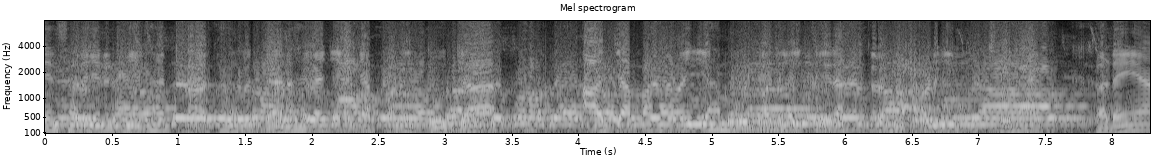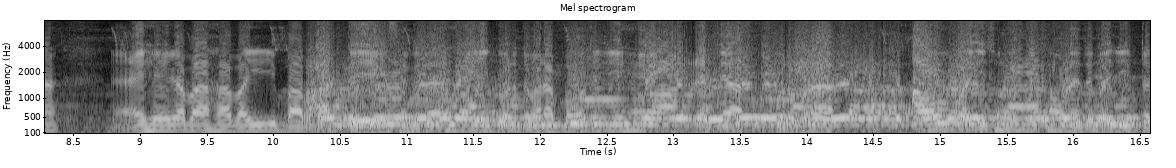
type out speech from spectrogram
ਕਰਦੇ ਹਾਂ ਸਾਰੇ ਜਣੇ ਠੀਕ ਹੈ ਠਾਕ ਹੋਗੇ ਦਿਨ ਹੈਗਾ ਜੀ। ਅੱਜ ਆਪਾਂ ਨੂੰ ਦੂਜਾ, ਅੱਜ ਆਪਾਂ ਹੈ ਬਾਈ ਜੀ ਹਮੋਗਾ ਤੋਂ ਜੀ 13 ਕਿਲੋਮੀਟਰ ਜੀ ਪਿੱਛੇ ਹੈ ਖੜੇ ਆ ਇਹ ਹੈਗਾ ਬਾਹਾ ਬਾਈ ਜੀ, ਬਾਬਾ ਤੇਗ ਸਿੰਘ ਦਾ ਇਹ ਗੁਰਦੁਆਰਾ ਬਹੁਤ ਜੀ ਹੈ ਇਤਿਹਾਸਕ ਗੁਰਦੁਆਰਾ। ਆਓ ਬਾਈ ਤੁਹਾਨੂੰ ਦਿਖਾਉਣੇ ਤੇ ਬਾਈ ਜੀ ਦਿੱਤਾ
